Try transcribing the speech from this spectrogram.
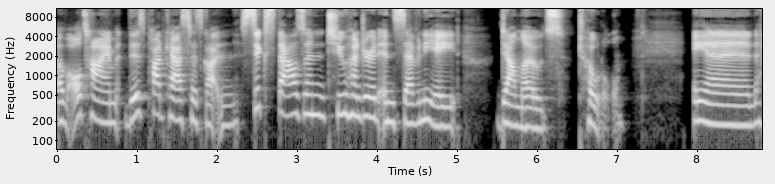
of all time, this podcast has gotten 6,278 downloads total. And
